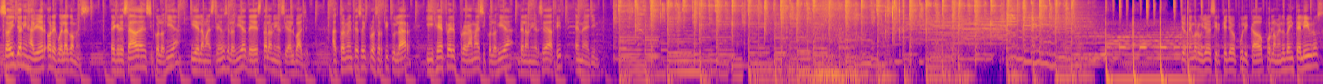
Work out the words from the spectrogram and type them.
Soy Johnny Javier Orejuela Gómez, egresado en Psicología y de la Maestría en Sociología de esta la Universidad del Valle. Actualmente soy profesor titular y jefe del programa de Psicología de la Universidad de AFIT en Medellín. Yo tengo orgullo de decir que yo he publicado por lo menos 20 libros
